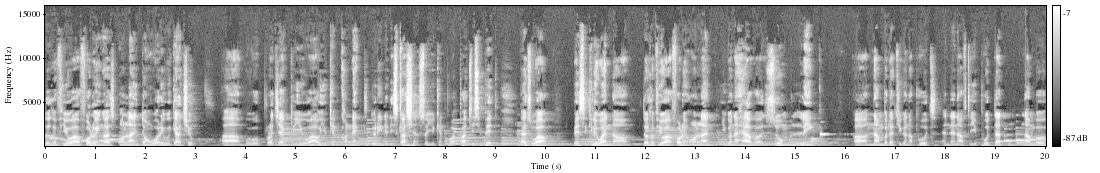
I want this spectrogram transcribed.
Those of you who are following us online, don't worry, we got you. Um, we will project to you how you can connect during the discussion so you can participate as well. Basically, when um, those of you who are following online, you're going to have a Zoom link uh, number that you're going to put. And then after you put that number,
